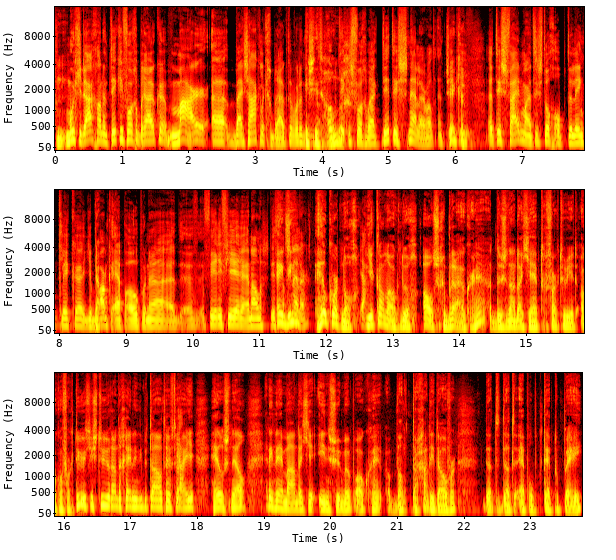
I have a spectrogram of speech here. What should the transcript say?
Hm. moet je daar gewoon een tikkie voor gebruiken. Maar eh, bij zakelijk gebruik, daar worden ook handig? tikkies voor gebruikt. Dit is sneller, want een tikkie, Zeker. het is fijn, maar het is toch op de link klikken... je bankapp openen, eh, verifiëren en alles. Dit gaat ding, sneller. heel kort nog. Ja. Je kan ook nog als gebruiker, hè, dus nadat je hebt gefactureerd, ook een factuurtje sturen aan degene die betaald heeft Ja. aan je. Heel snel. En ik neem aan dat je in SumUp ook, hè, want daar gaat dit over, dat, dat Apple Tap to Pay,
